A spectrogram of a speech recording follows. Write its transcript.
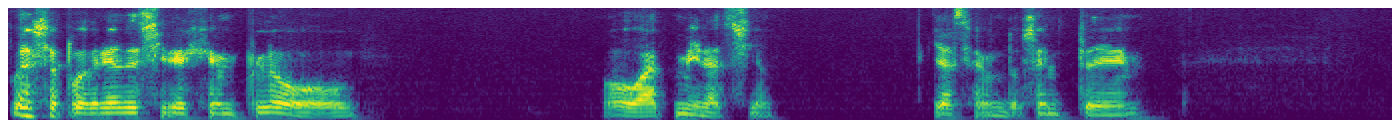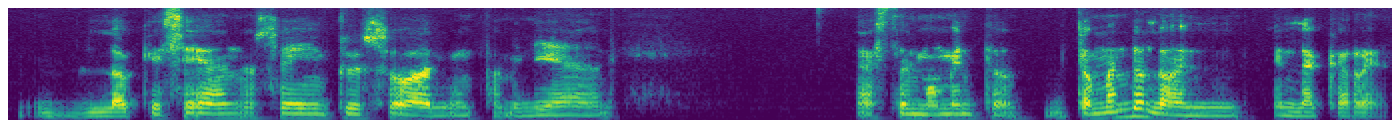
pues se podría decir ejemplo o, o admiración, ya sea un docente, lo que sea, no sé, incluso algún familiar, hasta el momento, tomándolo en, en la carrera.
